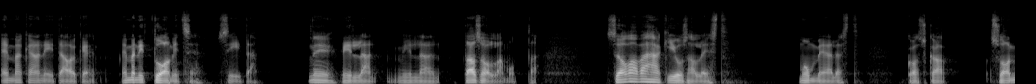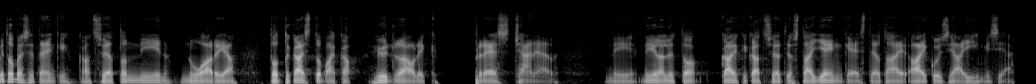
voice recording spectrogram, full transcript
en mäkään niitä oikein, en mä niitä tuomitse siitä Niin. millään, millään tasolla, mutta se on vaan vähän kiusallista mun mielestä, koska Suomi Tubes etenkin, katsojat on niin nuoria, totta kai sitten on vaikka Hydraulic Press Channel, niin niillä nyt on kaikki katsojat jostain jenkeistä, jotain aikuisia ihmisiä,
